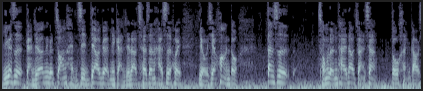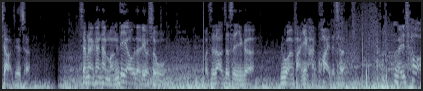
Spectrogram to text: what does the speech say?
一个是感觉到那个桩很近，第二个你感觉到车身还是会有一些晃动，但是从轮胎到转向都很高效。这个车，下面来看看蒙迪欧的六十五，我知道这是一个。入弯反应很快的车，没错，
